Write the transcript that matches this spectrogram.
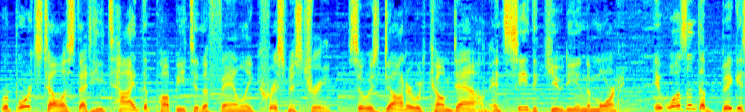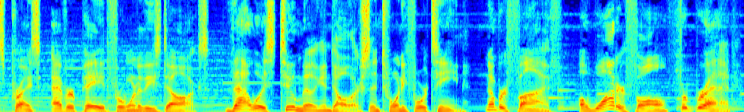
Reports tell us that he tied the puppy to the family Christmas tree so his daughter would come down and see the cutie in the morning. It wasn't the biggest price ever paid for one of these dogs. That was $2 million in 2014. Number 5. A waterfall for Brad.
